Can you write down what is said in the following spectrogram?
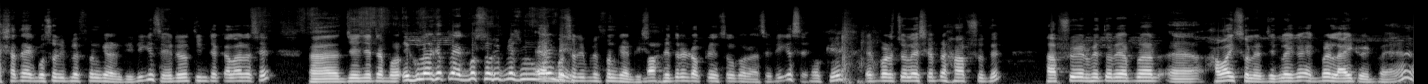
একসাথে এক বছর রিপ্লেসমেন্ট গ্যারান্টি ঠিক আছে? এটারও তিনটা কালার আছে যে যেটা এগুলোর ক্ষেত্রে এক বছর রিপ্লেসমেন্ট এক বছর রিপ্লেসমেন্ট গ্যারান্টি ভেতরে ডক্টর ইনস্টল করা আছে ঠিক আছে? ওকে এরপরে চলে আসে আপনার হাফ শুতে হাফ শুয়ের ভেতরে আপনার হাওয়াই সোলের যেগুলো একবারে লাইট ওয়েট ভাই হ্যাঁ?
